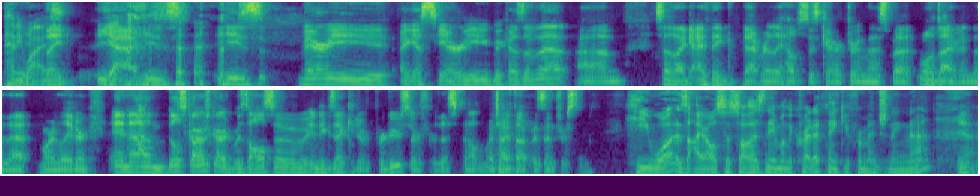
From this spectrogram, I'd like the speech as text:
Pennywise. like yeah, Yeah. he's he's very, I guess, scary because of that. Um, so like I think that really helps his character in this, but we'll dive into that more later. And um, Bill Skarsgård was also an executive producer for this film, which I thought was interesting. he was. I also saw his name on the credit. Thank you for mentioning that. Yeah.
